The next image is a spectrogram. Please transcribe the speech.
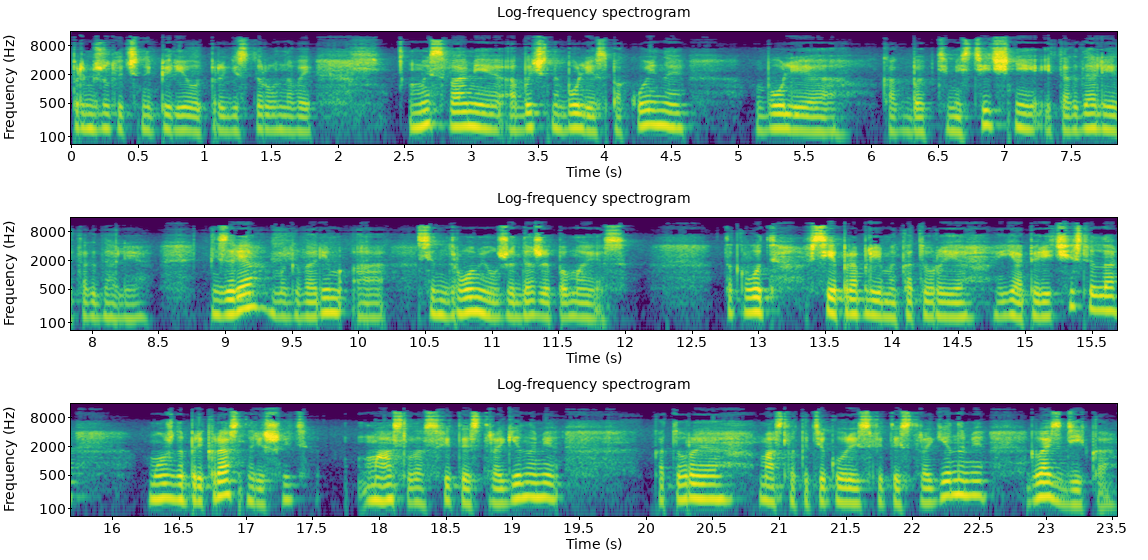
промежуточный период прогестероновый, мы с вами обычно более спокойны, более как бы оптимистичнее и так далее, и так далее. Не зря мы говорим о синдроме уже даже ПМС. Так вот, все проблемы, которые я перечислила, можно прекрасно решить масло с фитоэстрогенами, которое масло категории с фитоэстрогенами, гвоздика.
